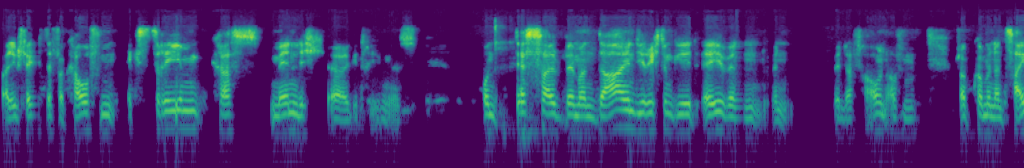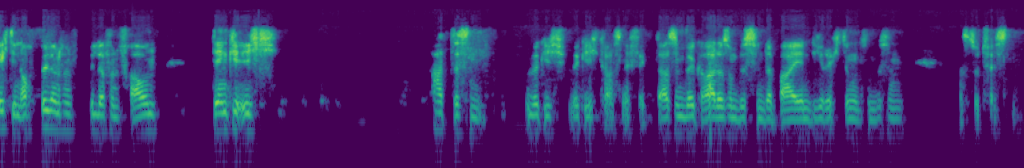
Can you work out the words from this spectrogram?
beide Geschlechter verkaufen, extrem krass männlich äh, getrieben ist. Und deshalb, wenn man da in die Richtung geht, ey, wenn, wenn wenn da Frauen auf den Shop kommen, dann zeige ich denen auch Bilder von, Bilder von Frauen, denke ich, hat das einen wirklich, wirklich krassen Effekt. Da sind wir gerade so ein bisschen dabei, in die Richtung so ein bisschen was zu testen.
